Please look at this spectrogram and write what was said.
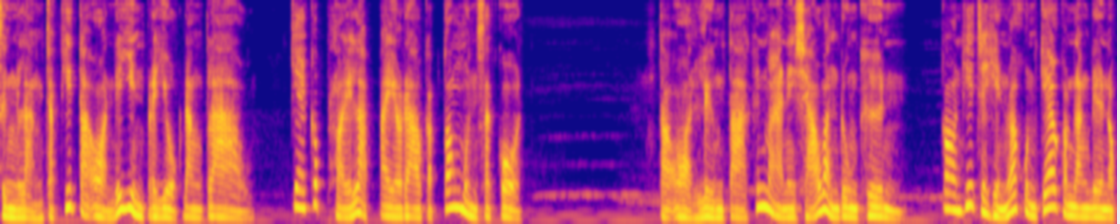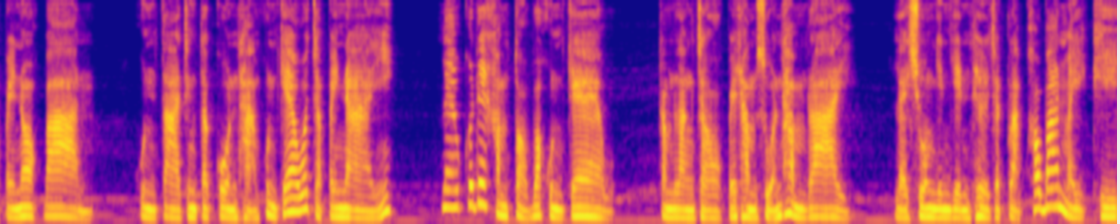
ซึ่งหลังจากที่ตาอ่อนได้ยินประโยคดังกล่าว แกก็พลอยหลับไปราวกับต้องมนต์สะกดตาอ่อนลืมตาขึ้นมาในเช้าวันรุ่งขึ้น ก่อนที่จะเห็นว่าคุณแก้วกำลังเดินออกไปนอกบ้าน คุณตาจึงตะโกนถามคุณแก้วว่าจะไปไหน แล้วก็ได้คำตอบว่าคุณแก้วกำลังจะออกไปทำสวนทำไร่ และช่วงเย็นๆเธอจะกลับเข้าบ้านมาอีกที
